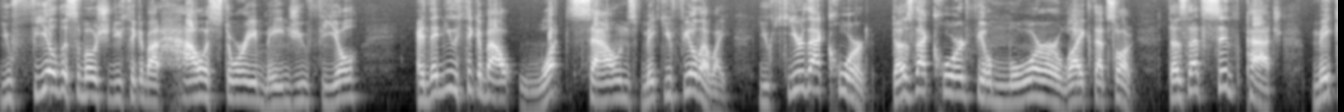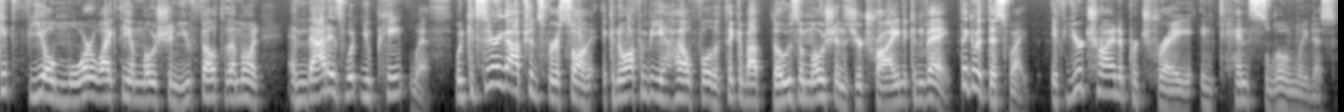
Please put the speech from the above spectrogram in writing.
You feel this emotion, you think about how a story made you feel, and then you think about what sounds make you feel that way. You hear that chord. Does that chord feel more like that song? Does that synth patch Make it feel more like the emotion you felt at the moment, and that is what you paint with. When considering options for a song, it can often be helpful to think about those emotions you're trying to convey. Think of it this way. If you're trying to portray intense loneliness,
